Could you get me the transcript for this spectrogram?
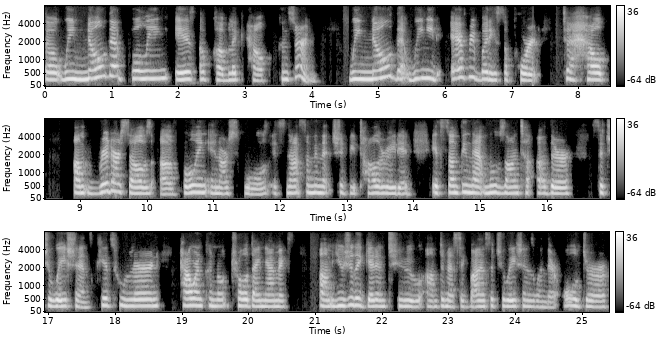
So we know that bullying is a public health concern. We know that we need everybody's support to help um, rid ourselves of bullying in our schools. It's not something that should be tolerated. It's something that moves on to other situations. Kids who learn power and control dynamics um, usually get into um, domestic violence situations when they're older,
